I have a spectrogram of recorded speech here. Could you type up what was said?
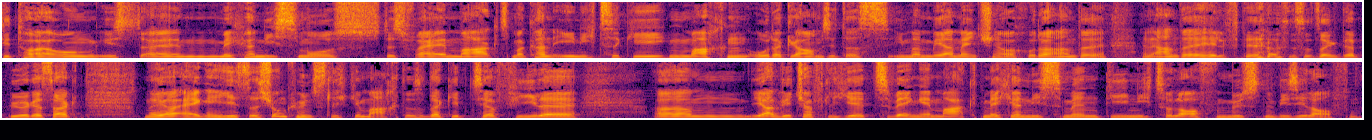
die, Teuerung ist ein Mechanismus des freien Markts, man kann eh nichts dagegen machen. Oder glauben Sie, dass immer mehr Menschen auch oder andere, eine andere Hälfte sozusagen der Bürger sagt, naja, eigentlich ist das schon künstlich gemacht. Also da gibt es ja viele ähm, ja, wirtschaftliche Zwänge, Marktmechanismen, die nicht so laufen müssten, wie sie laufen.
